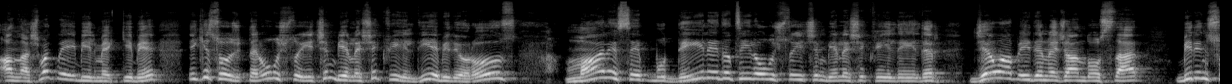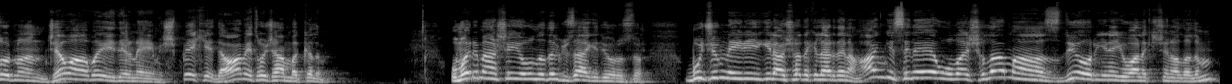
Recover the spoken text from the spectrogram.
anlaşmak ve bilmek gibi iki sözcükten oluştuğu için birleşik fiil diyebiliyoruz. Maalesef bu değil edatıyla oluştuğu için birleşik fiil değildir. Cevap Edirne can dostlar. Birinci sorunun cevabı Edirne'ymiş. Peki devam et hocam bakalım. Umarım her şey yolundadır, güzel gidiyoruzdur. Bu cümleyle ilgili aşağıdakilerden hangisine ulaşılamaz diyor yine yuvarlak için alalım.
